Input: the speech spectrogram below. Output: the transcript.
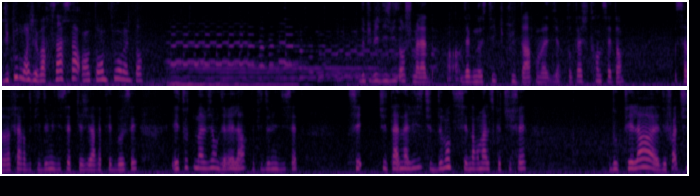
Du coup, moi je vais voir ça, ça, entendre tout en même temps. Depuis mes 18 ans, je suis malade. Diagnostic plus tard, on va dire. Donc là, j'ai 37 ans. Ça va faire depuis 2017 que j'ai arrêté de bosser. Et toute ma vie, on dirait là, depuis 2017, c'est tu t'analyses, tu te demandes si c'est normal ce que tu fais. Donc tu es là, des fois tu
